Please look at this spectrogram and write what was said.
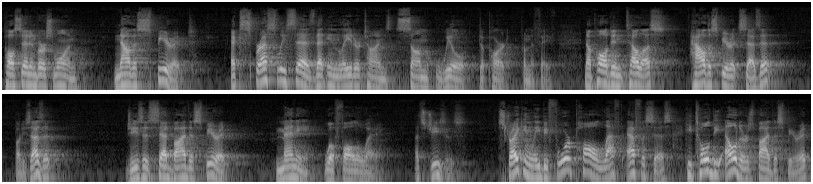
Paul said in verse 1 Now the Spirit expressly says that in later times some will depart from the faith. Now, Paul didn't tell us how the Spirit says it, but he says it. Jesus said, By the Spirit, many will fall away. That's Jesus. Strikingly, before Paul left Ephesus, he told the elders by the Spirit,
